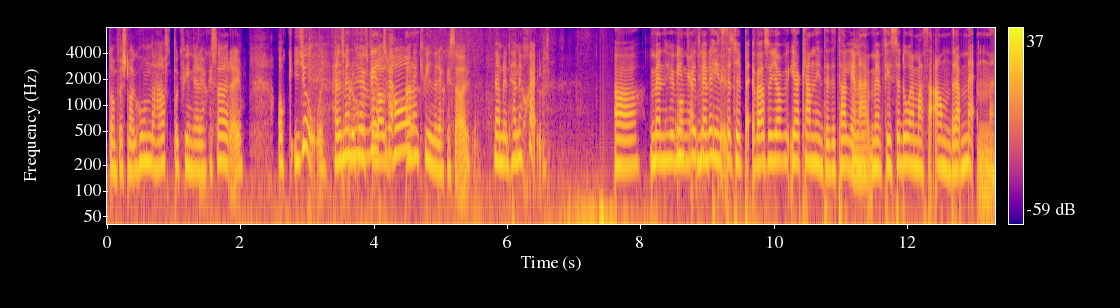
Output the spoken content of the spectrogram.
de förslag hon har haft på kvinnliga regissörer. Och jo, hennes Men produktionsbolag har en kvinnlig regissör, nämligen henne själv. Ja, men hur många, men finns det typ, alltså jag, jag kan inte detaljerna här, Mm. men finns det då en massa andra män?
